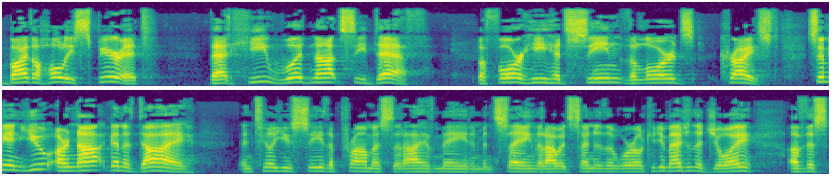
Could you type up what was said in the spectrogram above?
By the Holy Spirit that he would not see death before he had seen the Lord's Christ. Simeon, you are not going to die until you see the promise that I have made and been saying that I would send into the world. Could you imagine the joy of this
